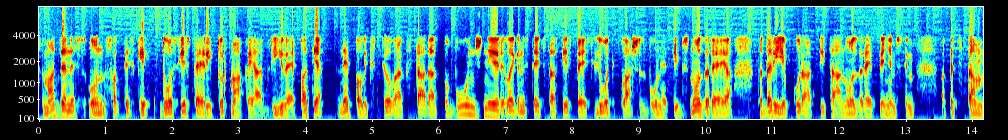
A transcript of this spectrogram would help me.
smadzenes un faktiski dos iespēju arī turpmākajā dzīvē. Pat ja nepaliks cilvēks strādāt pa būvniecību, lai gan es teicu, tās iespējas ļoti plašas būvniecības nozarē, ja, tad arī jebkurā citā nozarē, pieņemsim, pēc tam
